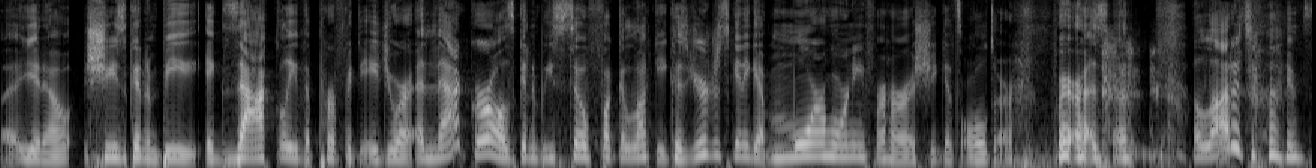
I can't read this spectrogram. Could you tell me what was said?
uh, you know, she's going to be exactly the perfect age you are. And that girl is going to be so fucking lucky because you're just going to get more horny for her as she gets older. Whereas uh, a lot of times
